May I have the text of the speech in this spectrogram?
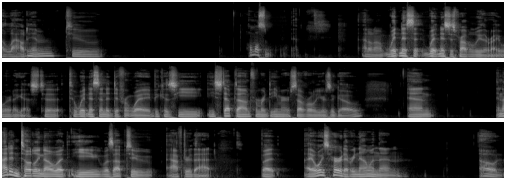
allowed him to almost I don't know. Witness witness is probably the right word, I guess. To to witness in a different way because he he stepped down from Redeemer several years ago, and and I didn't totally know what he was up to after that, but I always heard every now and then, oh,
